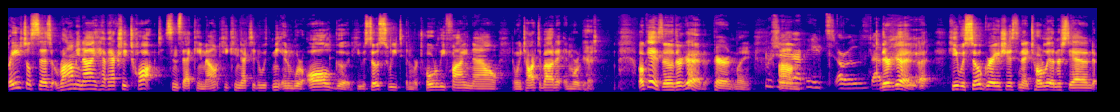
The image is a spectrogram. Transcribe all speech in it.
Rachel says Rami and I have actually talked since that came out. He connected with me and we're all good. He was so sweet and we're totally fine now and we talked about it and we're good. okay, so they're good apparently. Um, repeats all the stuff. they're good. Uh, he was so gracious, and I totally understand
